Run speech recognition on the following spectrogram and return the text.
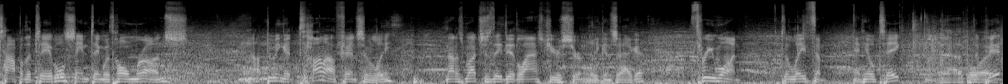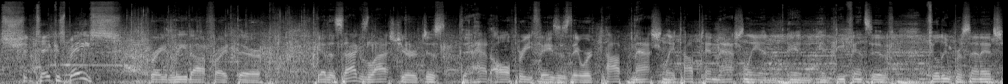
top of the table. Same thing with home runs. Not doing a ton offensively. Not as much as they did last year, certainly, Gonzaga. 3 1 to Latham. And he'll take the pitch and take his base. Great leadoff right there. Yeah, the Zags last year just had all three phases. They were top nationally, top 10 nationally in, in, in defensive fielding percentage.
